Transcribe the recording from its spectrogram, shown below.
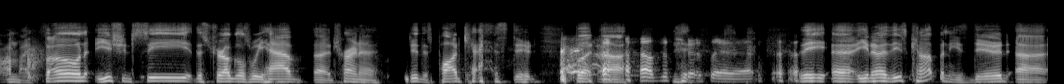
on my phone. You should see the struggles we have uh, trying to do this podcast, dude. But uh, I was just gonna say that. the uh, you know these companies, dude, uh,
